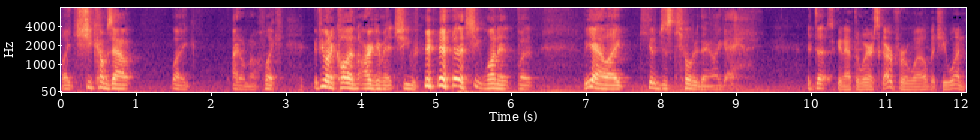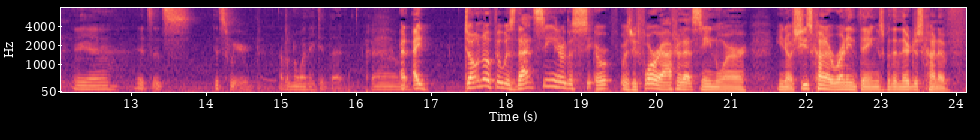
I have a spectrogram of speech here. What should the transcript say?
like she comes out like I don't know, like if you want to call it an argument, she she won it, but but yeah, like he could have just killed her there. Like it does. She's gonna have to wear a scarf for a while, but she won. Yeah, it's it's it's weird. I don't know why they did that. Um, I, I don't know if it was that scene or the scene, or it was before or after that scene where you know she's kind of running things, but then they're just kind of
